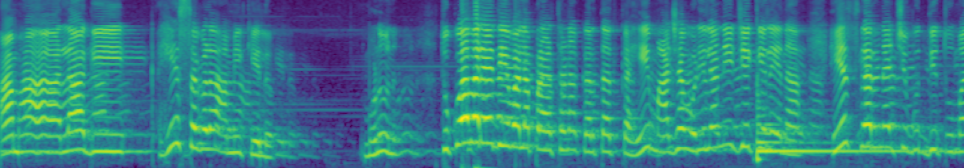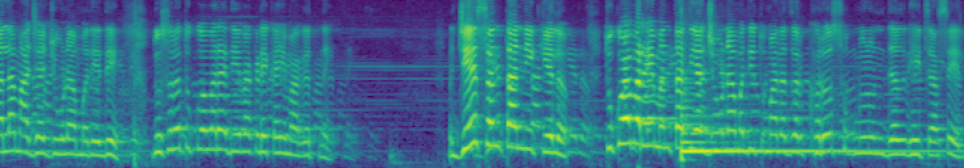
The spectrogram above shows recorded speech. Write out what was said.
आम्हा लागी. हे सगळं आम्ही केलं. म्हणून तुकोबाऱ्या देवाला प्रार्थना करतात का हे माझ्या वडिलांनी जे केले ना हेच करण्याची बुद्धी तुम्हाला माझ्या जीवनामध्ये दे. दुसरं तुकोबाऱ्या देवाकडे काही मागत नाही. जे संतांनी केलं तुकोबर हे म्हणतात या जीवनामध्ये तुम्हाला जर खरं सुख मिळून घ्यायचं असेल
